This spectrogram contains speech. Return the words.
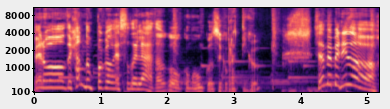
Pero dejando un poco de eso de lado, como, un consejo práctico. Sean bienvenidos.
